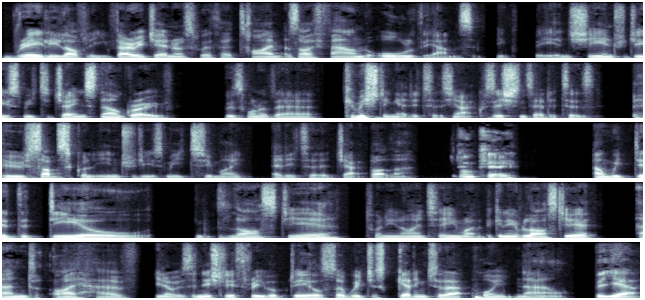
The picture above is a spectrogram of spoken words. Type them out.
really lovely, very generous with her time, as I found all of the Amazon people to be. And she introduced me to Jane Snellgrove, who was one of their commissioning editors, you know, acquisitions editors, who subsequently introduced me to my editor, Jack Butler. Okay. And we did the deal last year, 2019, right at the beginning of last year. And I have, you know, it was initially a three book deal. So we're just getting to that point now. But yeah,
